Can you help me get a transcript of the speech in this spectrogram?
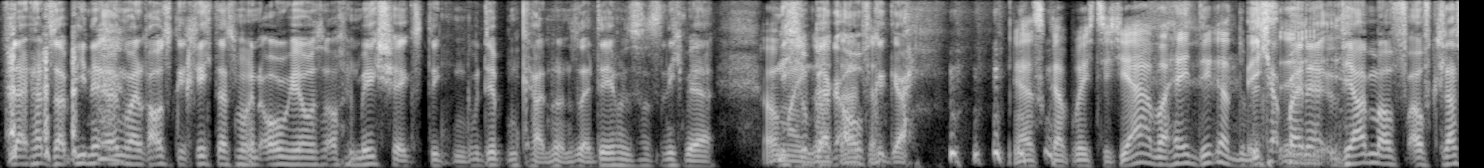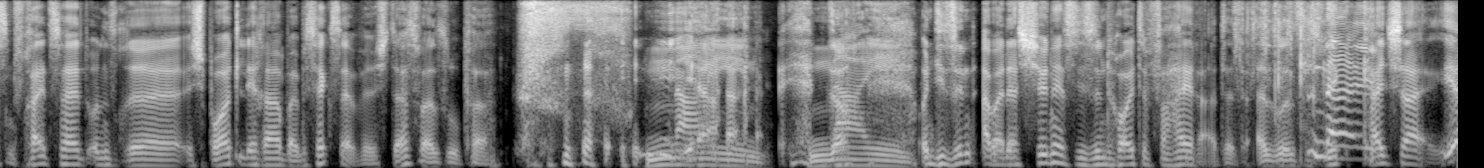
vielleicht hat Sabine irgendwann rausgekriegt, dass man Oreos auch in Milchshakes dippen kann und seitdem ist es nicht mehr oh nicht so Gott, bergauf Alter. gegangen. Ja, es gab richtig. Ja, aber hey, Digga, du bist... Ich hab meine, äh, wir haben auf, auf Klassenfreizeit unsere Sportlehrer beim Sex erwischt. Das war super. Nein, ja, nein. Und die sind, aber das Schöne ist, die sind heute verheiratet. Also es ist kein Scheiß. Ja.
